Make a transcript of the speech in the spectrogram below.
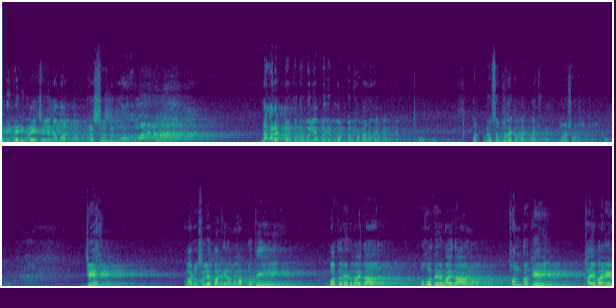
অধিকারী হয়েছিলেন আমার রসুল্লাহ না আর একটা অন্তত বলি আপনাদের বড্ড ঠকানো হয়ে যাবে। ইউসুফ জোলাইকা ভাই ওই শোনো, শোনো। যে আমার রসুলে পাকের মহাব্বতে বদরের ময়দান, ওহদের ময়দান, খন্দকে, খাইবারে,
